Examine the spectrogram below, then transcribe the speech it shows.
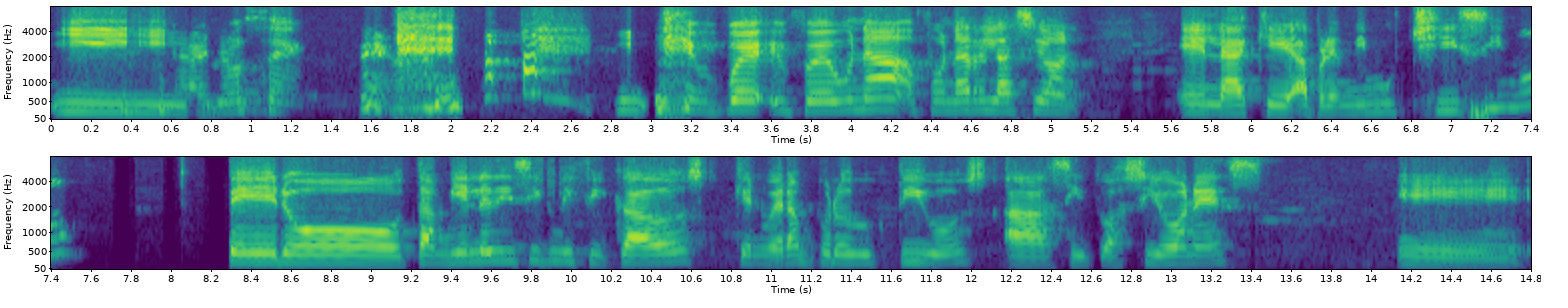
Y, yo sé. y, fue, fue, una, fue una relación en la que aprendí muchísimo, pero también le di significados que no eran productivos a situaciones eh,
